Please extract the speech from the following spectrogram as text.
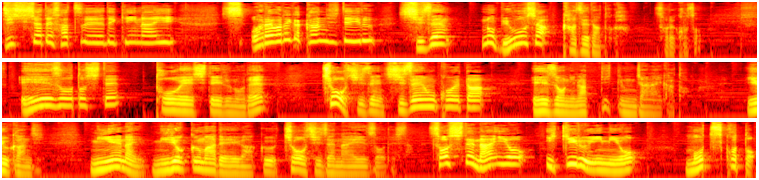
実写で撮影できない我々が感じている自然の描写、風だとか、それこそ、映像として投影しているので、超自然、自然を超えた映像になっているんじゃないかという感じ。見えない魅力まで描く超自然な映像でした。そして内容、生きる意味を持つこと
